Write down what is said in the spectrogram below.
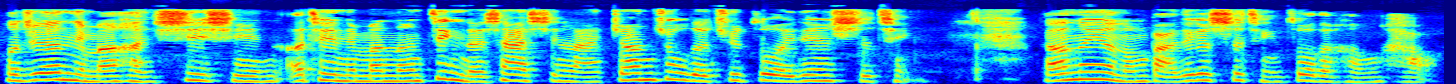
我觉得你们很细心，而且你们能静得下心来，专注的去做一件事情。然后呢，又能把这个事情做得很好，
